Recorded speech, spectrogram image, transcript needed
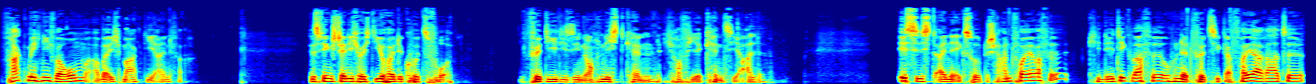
Fragt mich nicht warum, aber ich mag die einfach. Deswegen stelle ich euch die heute kurz vor. Für die, die sie noch nicht kennen. Ich hoffe, ihr kennt sie alle. Es ist eine exotische Handfeuerwaffe, Kinetikwaffe, 140er Feuerrate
